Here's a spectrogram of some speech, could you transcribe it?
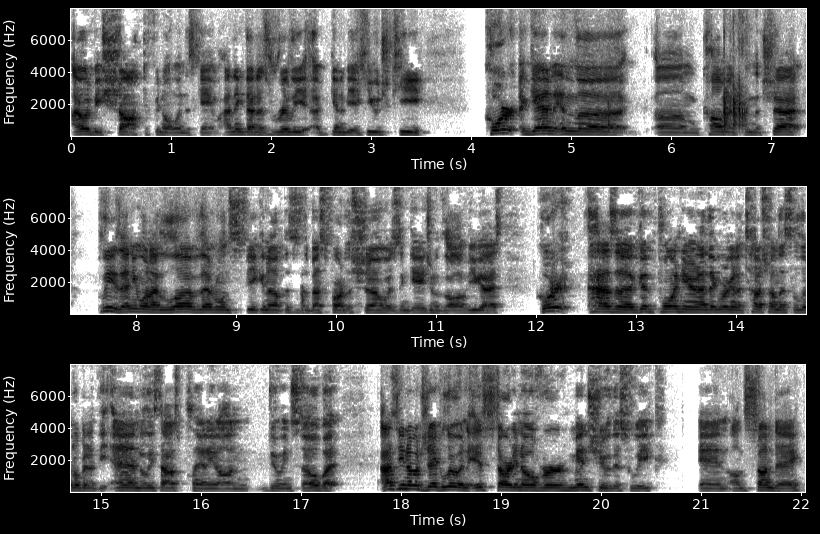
I would be shocked if we don't win this game. I think that is really going to be a huge key. Court, again, in the um, comments in the chat, please, anyone, I love everyone's speaking up. This is the best part of the show is engaging with all of you guys. Court has a good point here, and I think we're going to touch on this a little bit at the end. At least I was planning on doing so. But as you know, Jake Luton is starting over Minshew this week and on Sunday.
